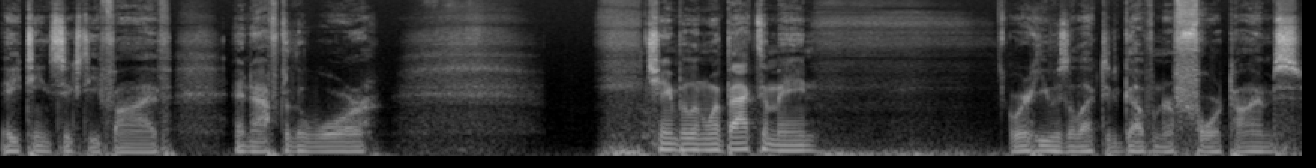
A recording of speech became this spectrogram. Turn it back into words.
1865. And after the war, Chamberlain went back to Maine, where he was elected governor four times.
